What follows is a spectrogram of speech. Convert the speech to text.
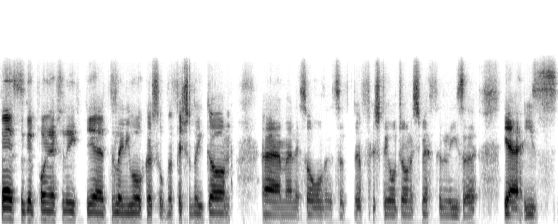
that's a good point actually. Yeah, Delanie Walker sort of officially gone, um, and it's all it's officially all Jonnu Smith, and he's a yeah he's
